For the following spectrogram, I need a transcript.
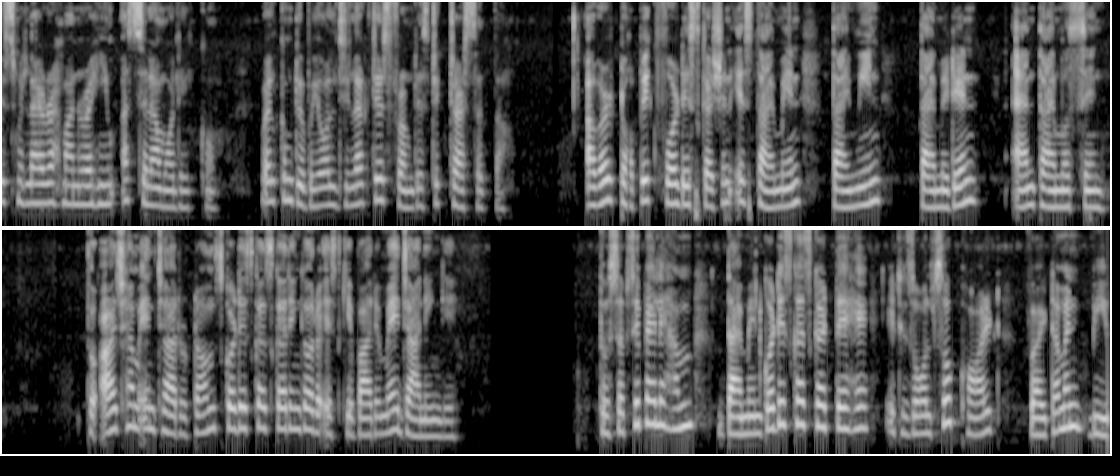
बिसमीम् अल्लाम welcome to biology lectures from district Charsadda our topic for discussion is thiamine thymine, thymidine and thymosin. तो आज हम इन चारों टर्म्स को डिस्कस करेंगे और इसके बारे में जानेंगे। तो सबसे पहले हम थायमिन को डिस्कस करते हैं। It is also called vitamin B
